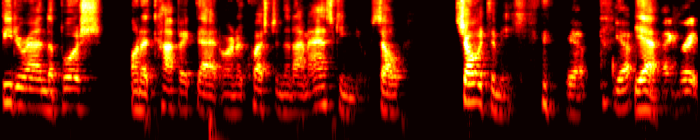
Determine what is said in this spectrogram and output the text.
beat around the bush on a topic that or on a question that I'm asking you. So show it to me. Yeah. Yep. Yeah. I agree.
